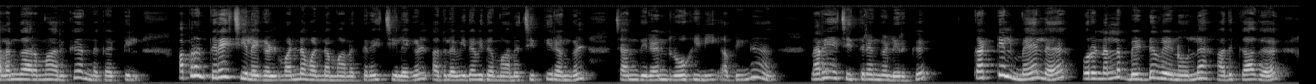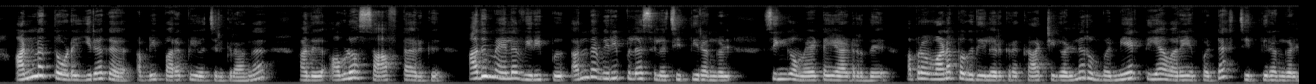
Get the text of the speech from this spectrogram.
அலங்காரமாக இருக்குது அந்த கட்டில். அப்புறம் திரைச்சீலைகள் வண்ண வண்ணமான திரைச்சீலைகள் அதில் விதவிதமான சித்திரங்கள் சந்திரன் ரோஹிணி அப்படின்னு நிறைய சித்திரங்கள் இருக்குது கட்டில் மேலே ஒரு நல்ல பெட்டு வேணும்ல அதுக்காக அன்னத்தோட இறகை அப்படி பரப்பி வச்சுருக்குறாங்க. அது அவ்வளோ சாஃப்டாக இருக்குது அது மேலே விரிப்பு. அந்த விரிப்பில் சில சித்திரங்கள் சிங்கம் வேட்டையாடுறது அப்புறம் வனப்பகுதியில் இருக்கிற காட்சிகள்னு ரொம்ப நேர்த்தியாக வரையப்பட்ட சித்திரங்கள்.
